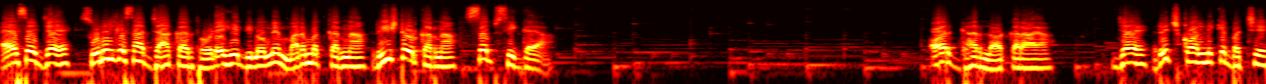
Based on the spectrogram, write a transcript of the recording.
ऐसे जय सुनील के साथ जाकर थोड़े ही दिनों में मरम्मत करना रिस्टोर करना सब सीख गया। और घर लौट कर आया। जय रिच कॉलोनी के बच्चे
